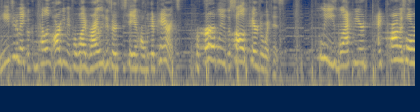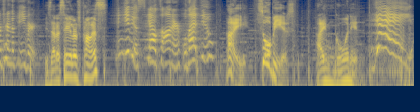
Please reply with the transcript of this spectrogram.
We need you to make a compelling argument for why Riley deserves to stay at home with their parents, preferably with a solid character witness. Please, Blackbeard, I promise we'll return the favor. Is that a sailor's promise? I can give you a scout's honor. Will that do? Aye, so be it. I'm going in. Yay!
